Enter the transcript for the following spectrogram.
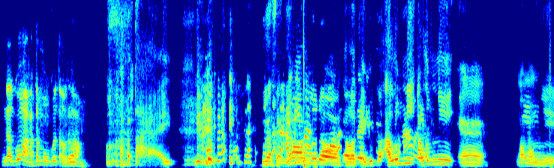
Enggak, gue nggak ketemu. Gue tahu doang. Tai. Bukan senior lu dong kalau kayak gitu, Alumni, ya. alumni. Eh, ngomongnya.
